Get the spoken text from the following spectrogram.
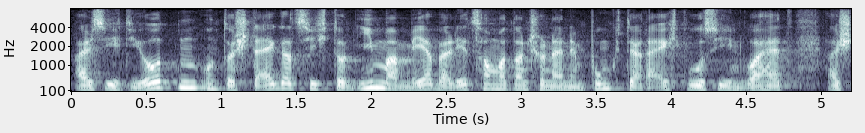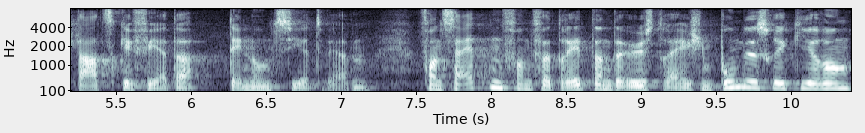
als Idioten und das steigert sich dann immer mehr, weil jetzt haben wir dann schon einen Punkt erreicht, wo sie in Wahrheit als Staatsgefährder denunziert werden. Von Seiten von Vertretern der österreichischen Bundesregierung,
